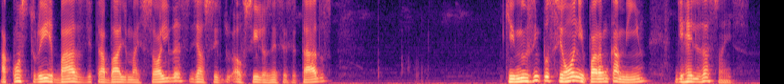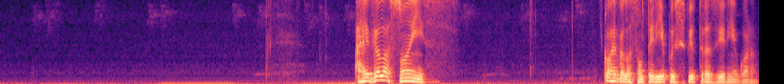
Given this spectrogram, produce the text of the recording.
a construir bases de trabalho mais sólidas de auxílio, auxílio aos necessitados, que nos impulsione para um caminho de realizações. Revelações. Qual revelação teria para os Espíritos trazerem agora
